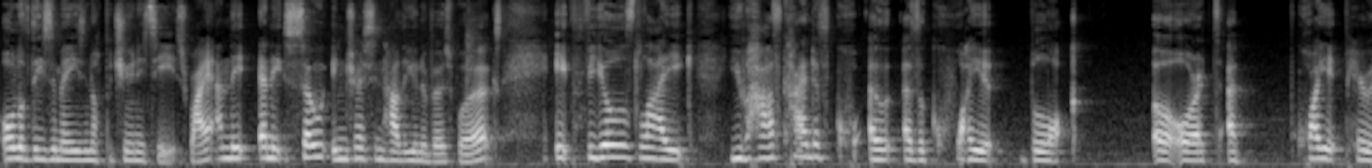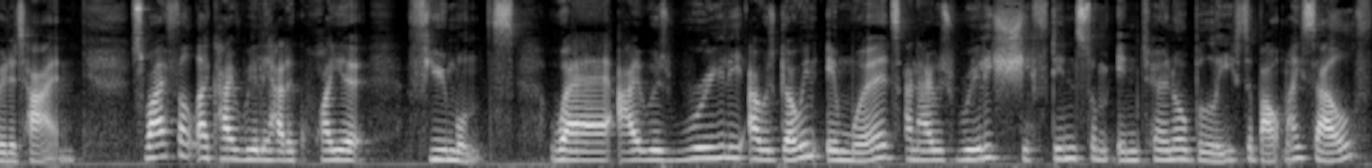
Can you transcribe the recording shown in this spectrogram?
all of these amazing opportunities right and the, and it's so interesting how the universe works it feels like you have kind of qu- of a quiet block or, or a, a quiet period of time. So i felt like i really had a quiet few months where I was really I was going inwards and I was really shifting some internal beliefs about myself.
